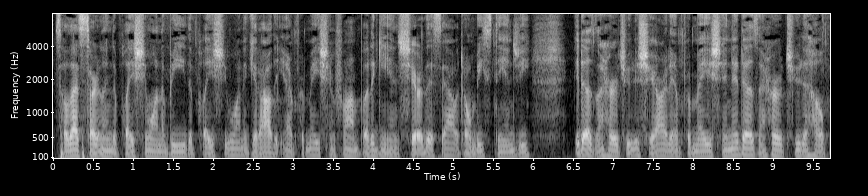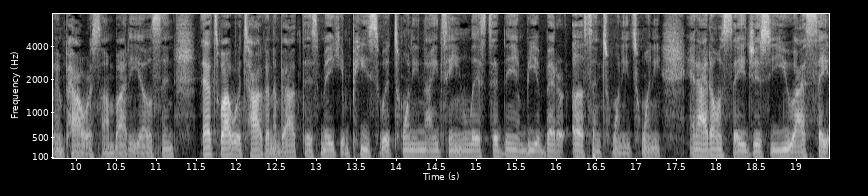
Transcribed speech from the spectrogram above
So that's certainly the place you want to be, the place you want to get all the information from. But again, share this out. Don't be stingy. It doesn't hurt you to share the information. It doesn't hurt you to help empower somebody else. And that's why we're talking about this making peace with 2019 list to then be a better us in 2020. And I don't say just you, I say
